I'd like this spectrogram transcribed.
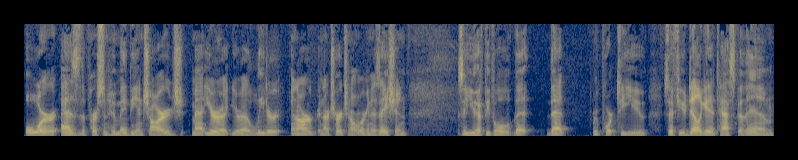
Or as the person who may be in charge, Matt, you're a you're a leader in our in our church and our organization. So you have people that that report to you. So if you delegate a task to them,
